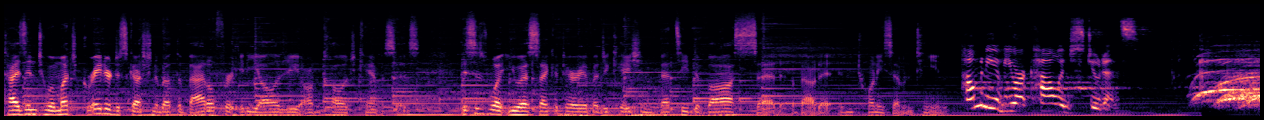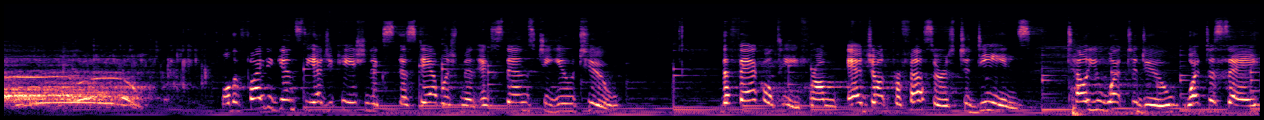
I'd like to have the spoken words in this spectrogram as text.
ties into a much greater discussion about the battle for ideology on college campuses. This is what U.S. Secretary of Education Betsy DeVos said about it in 2017. How many of you are college students? Well, the fight against the education ex- establishment extends to you too. The faculty, from adjunct professors to deans, tell you what to do, what to say,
